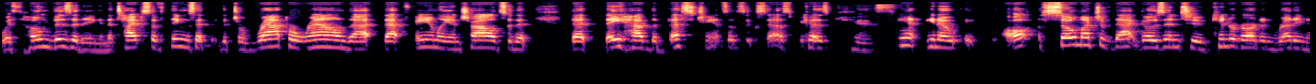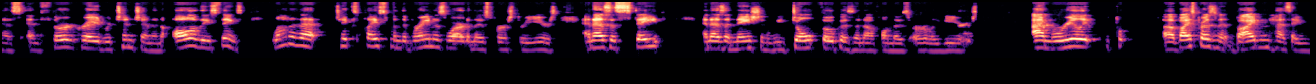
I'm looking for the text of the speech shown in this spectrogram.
with home visiting and the types of things that, that to wrap around that that family and child so that that they have the best chance of success because yes can't, you know, all, so much of that goes into kindergarten readiness and third grade retention and all of these things. A lot of that takes place when the brain is wired in those first three years. And as a state and as a nation, we don't focus enough on those early years. I'm really, uh, Vice President Biden has a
